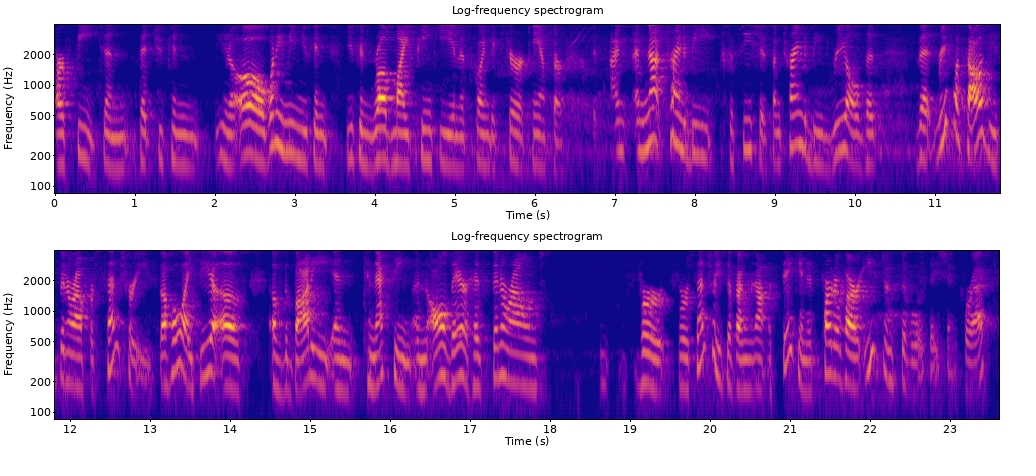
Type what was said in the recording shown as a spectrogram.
our feet and that you can, you know, oh, what do you mean you can you can rub my pinky and it's going to cure cancer? I'm I'm not trying to be facetious. I'm trying to be real. That that reflexology has been around for centuries. The whole idea of of the body and connecting and all there has been around for for centuries if i'm not mistaken it's part of our eastern civilization correct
